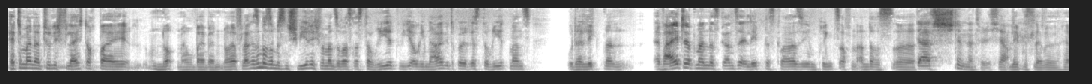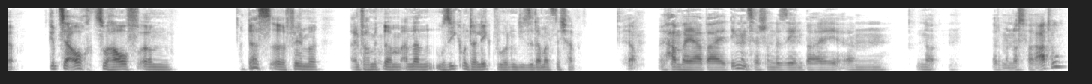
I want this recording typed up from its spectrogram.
hätte man natürlich vielleicht auch bei, no, wobei bei neuer Flagge ist immer so ein bisschen schwierig, wenn man sowas restauriert. Wie originalgetreu restauriert man's oder legt man, erweitert man das ganze Erlebnis quasi und bringt's auf ein anderes äh, Das stimmt natürlich, ja. Erlebnislevel. Ja, gibt's ja auch zuhauf, ähm, dass äh, Filme einfach mit einem anderen Musik unterlegt wurden, die sie damals nicht hatten. Ja. Haben wir ja bei Dingens ja schon gesehen, bei ähm, no, warte mal, Nosferatu?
